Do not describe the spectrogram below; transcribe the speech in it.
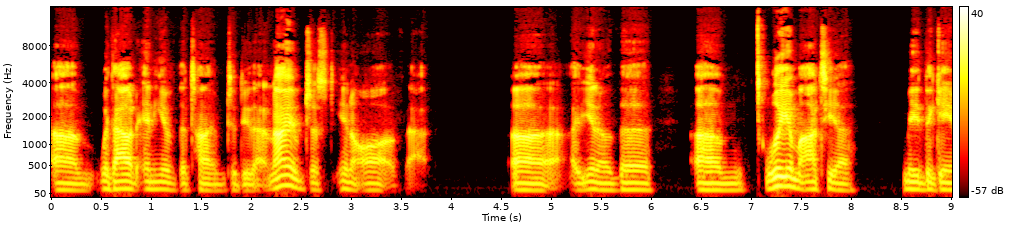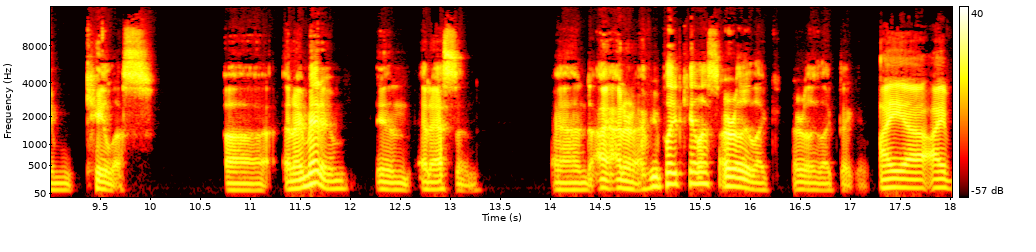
um, without any of the time to do that, and I am just in awe of that. Uh, you know, the um, William Attia made the game Caylus, uh, and I met him in at Essen, and I, I don't know. Have you played Caylus? I really like. I really like that game. i uh i've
